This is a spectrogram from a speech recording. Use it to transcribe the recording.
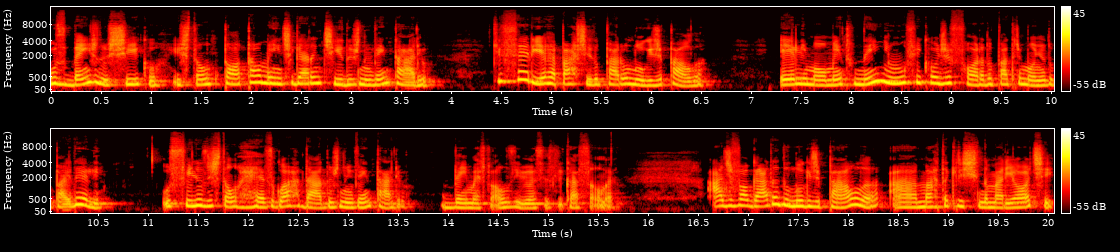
Os bens do Chico estão totalmente garantidos no inventário, que seria repartido para o Lug de Paula. Ele, em momento nenhum, ficou de fora do patrimônio do pai dele. Os filhos estão resguardados no inventário. Bem mais plausível essa explicação, né? A advogada do Lug de Paula, a Marta Cristina Mariotti,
